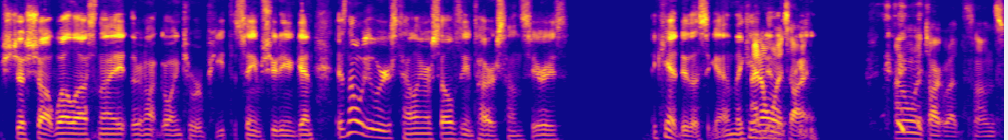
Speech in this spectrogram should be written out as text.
just shot well last night. They're not going to repeat the same shooting again. Isn't that what we were just telling ourselves the entire Sun series? They can't do this again. They can't. I don't do want to talk. Again. I don't want to talk about the Suns.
